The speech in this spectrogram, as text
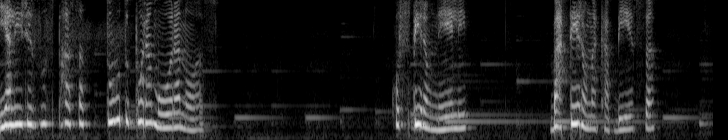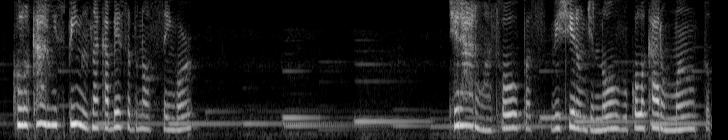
E ali Jesus passa tudo por amor a nós. Cuspiram nele, bateram na cabeça, colocaram espinhos na cabeça do nosso Senhor, tiraram as roupas, vestiram de novo, colocaram manto,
